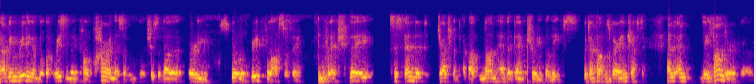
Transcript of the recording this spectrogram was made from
I've been reading a book recently called Pyrrhonism, which is about an early school of Greek philosophy in which they suspended judgment about non-evidentiary beliefs, which I thought was very interesting. And, and the founder uh,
